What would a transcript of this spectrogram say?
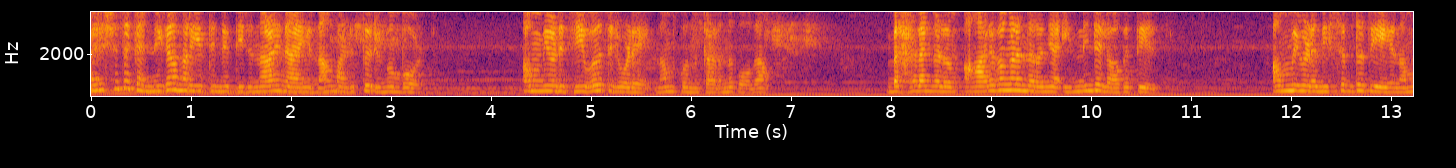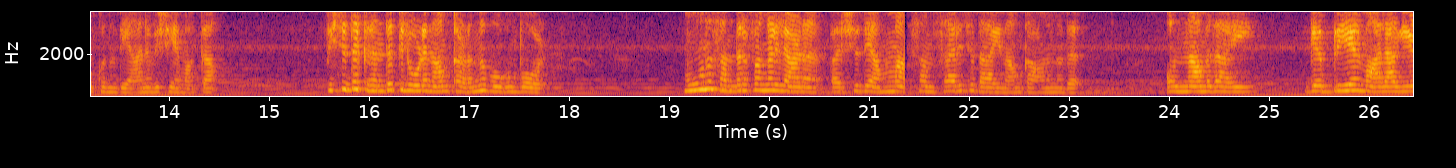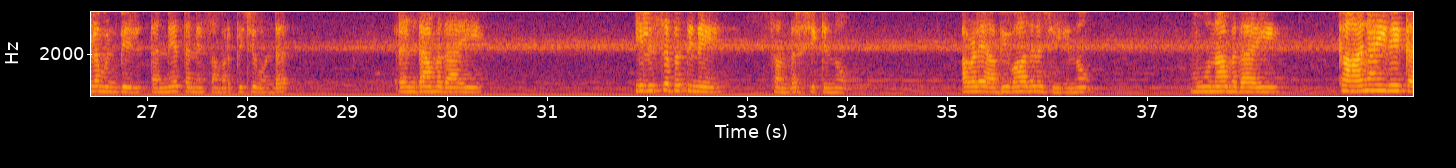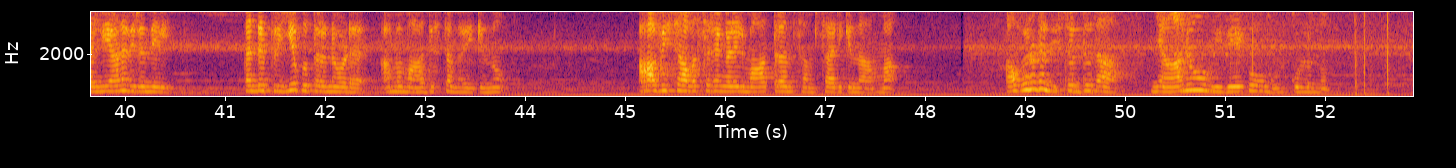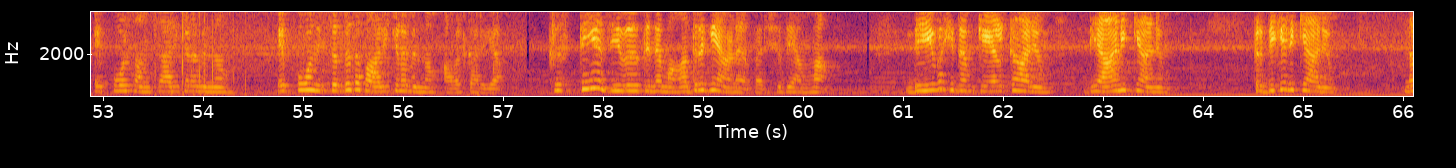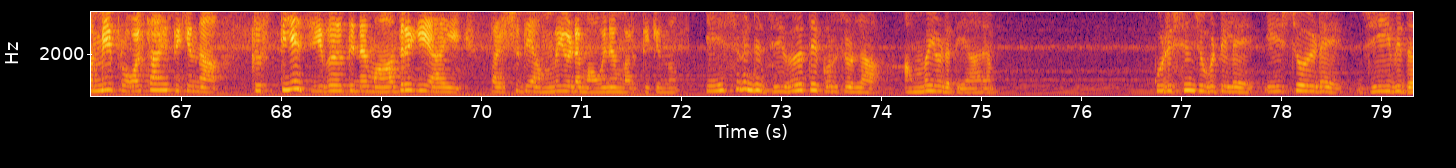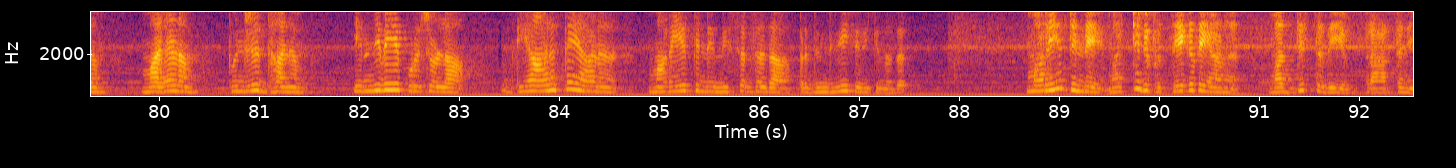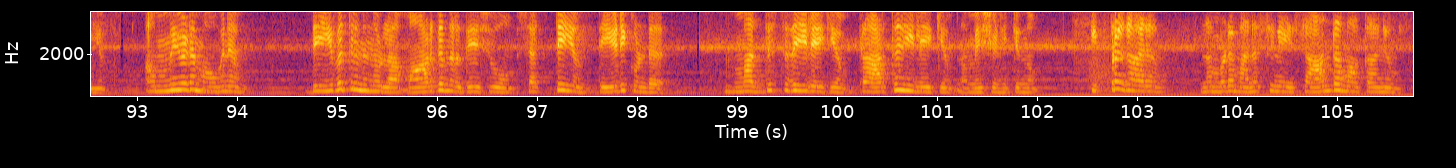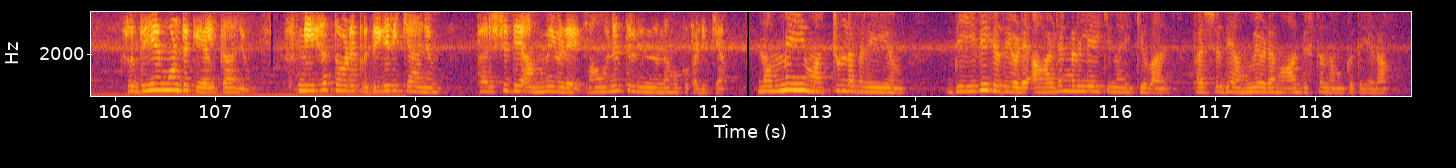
പരിശുദ്ധ കന്യകാമറിയത്തിന്റെ തിരുനാളിനായി നാം അടുത്തൊരുങ്ങുമ്പോൾ അമ്മയുടെ ജീവിതത്തിലൂടെ നമുക്കൊന്ന് കടന്നു പോകാം. ബഹളങ്ങളും ആരവങ്ങളും നിറഞ്ഞ ഇന്നിന്റെ ലോകത്തിൽ അമ്മയുടെ നിശബ്ദതയെ നമുക്കൊന്ന് ധ്യാന വിഷയമാക്കാം. വിശുദ്ധ ഗ്രന്ഥത്തിലൂടെ നാം കടന്നു പോകുമ്പോൾ മൂന്ന് സന്ദർഭങ്ങളിലാണ് പരിശുദ്ധ അമ്മ സംസാരിച്ചതായി നാം കാണുന്നത്. ഒന്നാമതായി ഗബ്രിയേൽ മാലാഖിയുടെ മുൻപിൽ തന്നെ തന്നെ സമർപ്പിച്ചുകൊണ്ട് രണ്ടാമതായി എലിസബത്തിനെ സന്ദർശിക്കുന്നു. അവളെ അഭിവാദനം ചെയ്യുന്നു. മൂന്നാമതായി കാനായിലെ കല്യാണ വിരുന്നിൽ തന്റെ പ്രിയപുത്രനോട് അമ്മ മാധ്യസ്ഥം വഹിക്കുന്നു. ആവശ്യാവസരങ്ങളിൽ മാത്രം സംസാരിക്കുന്ന അമ്മ. അവരുടെ നിശബ്ദത ജ്ഞാനവും വിവേകവും ഉൾക്കൊള്ളുന്നു. എപ്പോൾ സംസാരിക്കണമെന്നും എപ്പോൾ നിശബ്ദത പാലിക്കണമെന്നും അവൾക്കറിയാം. ക്രിസ്തീയ ജീവിതത്തിന്റെ മാതൃകയാണ് പരിശുദ്ധ അമ്മ. ദൈവഹിതം കേൾക്കാനും ധ്യാനിക്കാനും പ്രതികരിക്കാനും നമ്മെ പ്രോത്സാഹിപ്പിക്കുന്ന ക്രിസ്തീയ ജീവിതത്തിന്റെ മാതൃകയായി പരിശുദ്ധ അമ്മയുടെ മൗനം വർത്തിക്കുന്നു. യേശുവിന്റെ ജീവിതത്തെക്കുറിച്ചുള്ള അമ്മയുടെ ധ്യാനം. കുരിശിൻ ചുവട്ടിലെ ഈശോയുടെ ജീവിതം മരണം പുനരുദ്ധാനം എന്നിവയെക്കുറിച്ചുള്ള ധ്യാനത്തെയാണ് മറിയത്തിന്റെ നിശബ്ദത പ്രതിനിധീകരിക്കുന്നത്. മറിയത്തിന്റെ മറ്റൊരു പ്രത്യേകതയാണ് മധ്യസ്ഥതയും പ്രാർത്ഥനയും. അമ്മയുടെ മൗനം ദൈവത്തിൽ നിന്നുള്ള മാർഗനിർദ്ദേശവും ശക്തിയും തേടിക്കൊണ്ട് മധ്യസ്ഥതയിലേക്കും പ്രാർത്ഥനയിലേക്കും നമ്മെ ക്ഷണിക്കുന്നു. ഇപ്രകാരം നമ്മുടെ മനസ്സിനെ ശാന്തമാക്കാനും ഹൃദയം കൊണ്ട് കേൾക്കാനും സ്നേഹത്തോടെ പ്രതികരിക്കാനും പരിശുദ്ധ അമ്മയുടെ മൗനത്തിൽ നിന്ന് നമുക്ക് പഠിക്കാം. നമ്മെയും മറ്റുള്ളവരെയും ദൈവികതയുടെ ആഴങ്ങളിലേക്ക് നയിക്കുവാൻ പരിശുദ്ധ അമ്മയുടെ മാധ്യസ്ഥം നമുക്ക് തേടാം.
